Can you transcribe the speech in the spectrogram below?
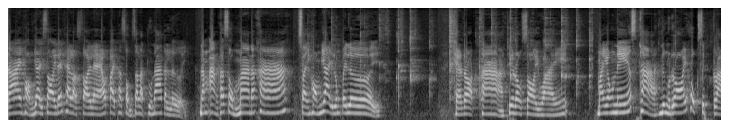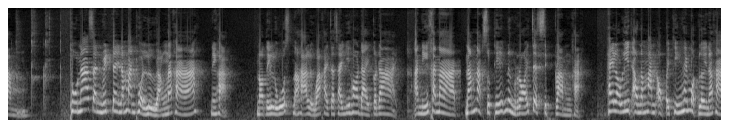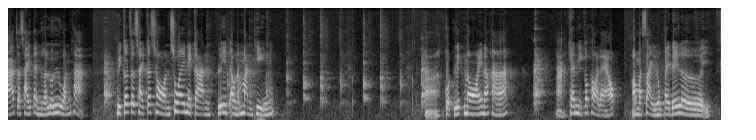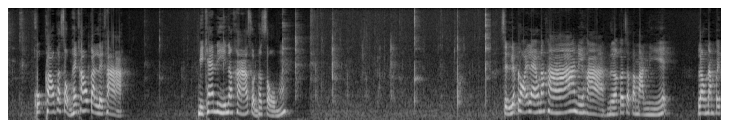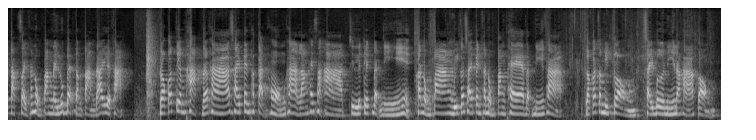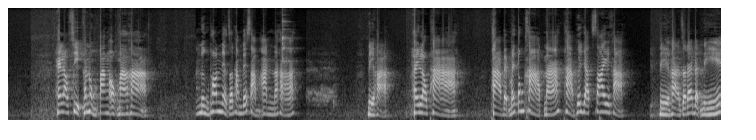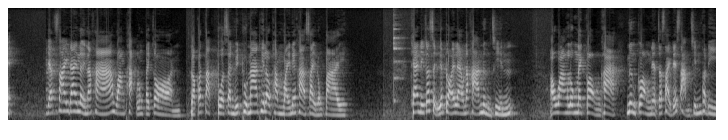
ได้หอมใหญ่ซอยได้แครอทซอยแล้วไปผสมสลัดทูน่ากันเลย นำอ่างผสมมานะคะ ใส่หอมใหญ่ลงไปเลย แครอทค่ะ ที่เราซอยไว้ มายองเนสค่ะ 160 กรัม ทูน่าแซนด์วิชในน้ำมันถั่วเหลืองนะคะ นี่ค่ะนอติลูสนะคะ หรือว่าใครจะใช้ยี่ห้อใดก็ได้ อันนี้ขนาดน้ำหนักสุทธิ 170 กรัมค่ะ ให้เรารีดเอาน้ำมันออกไปทิ้งให้หมดเลยนะคะ จะใช้แต่เนื้อล้วนๆค่ะ วิก็จะใช้กระชอนช่วยในการรีดเอาน้ำมันทิ้ง กดเล็กน้อยนะคะอะแค่นี้ก็พอแล้ว เอามาใส่ลงไปได้เลย คลุกเคล้าผสมให้เข้ากันเลยค่ะ มีแค่นี้นะคะ ส่วนผสม เสร็จเรียบร้อยแล้วนะคะนี่ค่ะ เนื้อก็จะประมาณนี้ เรานำไปตักใส่ขนมปังในรูปแบบต่างๆ ได้เลยค่ะ เราก็เตรียมผักนะคะ ใช้เป็นผักกาดหอมค่ะ ล้างให้สะอาดชิ้นเล็ก ๆ แบบนี้ ขนมปังวิก็ใช้เป็นขนมปังแพรแบบนี้ค่ะ แล้วก็จะมีกล่องใช้เบอร์นี้นะคะ กล่อง ให้เราฉีกขนมปังออกมาค่ะหนึ่งท่อนเนี่ยจะทำได้สามอันนะคะ นี่ค่ะ ให้เราผ่า ผ่าแบบไม่ต้องขาดนะ ผ่าเพื่อยัดไส้ค่ะ นี่ค่ะ จะได้แบบนี้ ยัดไส้ได้เลยนะคะ วางผักลงไปก่อน แล้วก็ตักตัวแซนด์วิชทูน่าที่เราทำไว้เนี่ยค่ะ ใส่ลงไป แค่นี้ก็เสร็จเรียบร้อยแล้วนะคะหนึ่งชิ้น เอาวางลงในกล่องค่ะหนึ่งกล่องเนี่ยจะใส่ได้สามชิ้นพอดี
